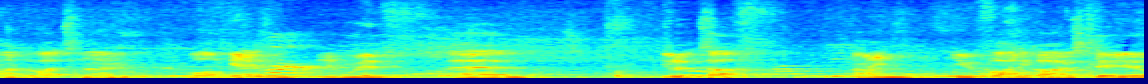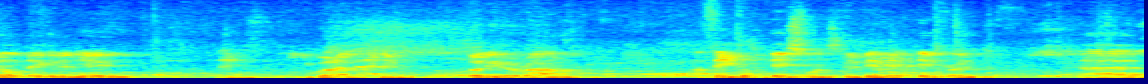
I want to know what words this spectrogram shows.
kind of like to know what I'm getting in with. Um, you look tough. I mean, you were fighting a guy who's clearly a lot bigger than you, and you weren't letting him bully you around. I think this one's going to be a bit different. Um,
